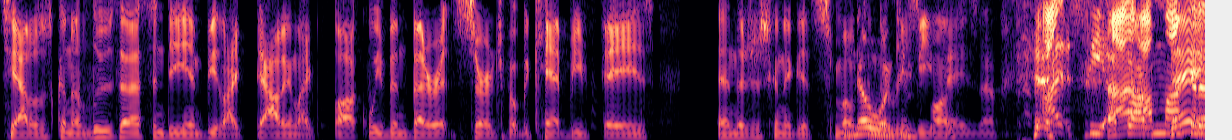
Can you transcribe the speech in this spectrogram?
Seattle's going to lose that S and D and be like doubting, like "fuck, we've been better at search, but we can't beat FaZe," and they're just going to get smoked. no one can beat respawns. FaZe though. I see. That's I, I'm, I'm not gonna.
